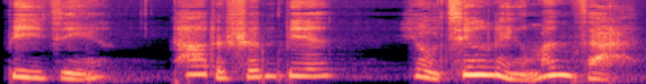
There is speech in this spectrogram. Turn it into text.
毕竟他的身边有精灵们在。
